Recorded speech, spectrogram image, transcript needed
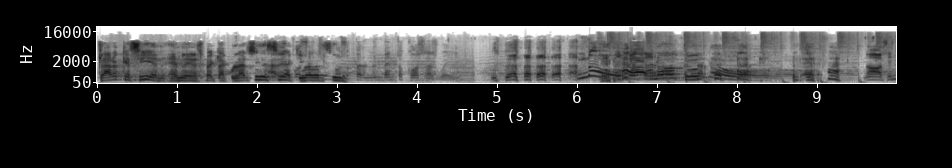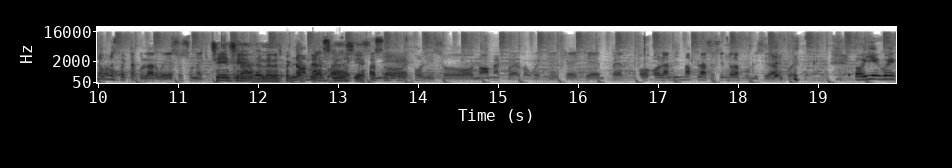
claro que sí. En, en el espectacular sí decía que iba a haber cine. pero no invento cosas, güey. No, Ah, no, tú. no. No, sí está un No. espectacular, güey, eso es un hecho. Sí, sí, O sea, en el No me espectacular sí acuerdo ¿Qué pasó, güey? O no me acuerdo, güey, que, que per- o, o la misma plaza haciendo la publicidad, pues. Oye, güey,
